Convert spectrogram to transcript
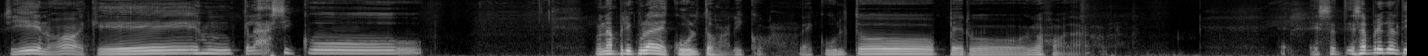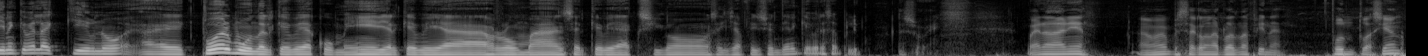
Sí, no, es que es un clásico. Una película de culto, marico. De culto, pero no joda. Esa, esa película tiene que verla quien no, eh, todo el mundo, el que vea comedia, el que vea romance, el que vea acción, ciencia ficción, tiene que ver esa película. eso es. Bueno, Daniel, vamos a empezar con la ronda final. Puntuación.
